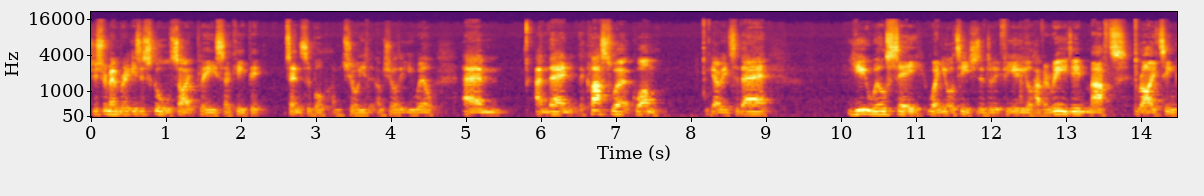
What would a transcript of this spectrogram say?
Just remember it is a school site, please. So keep it sensible. I'm sure you, I'm sure that you will. Um, and then the classwork one, you go into there you will see when your teachers have done it for you, you'll have a reading, maths, writing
